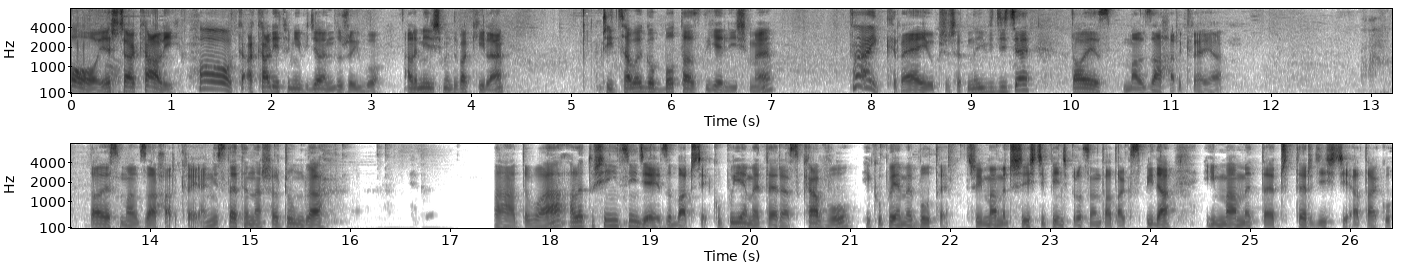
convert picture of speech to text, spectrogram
O, jeszcze Akali. O, Akali tu nie widziałem, dużo ich było. Ale mieliśmy dwa kile. Czyli całego bota zdjęliśmy. A i Kreju przyszedł. No i widzicie? To jest Malzahar Kreja. To jest Malzahar Kreja. Niestety nasza dżungla padła, ale tu się nic nie dzieje. Zobaczcie, kupujemy teraz KW i kupujemy buty. Czyli mamy 35% atak speeda i mamy te 40 ataku.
